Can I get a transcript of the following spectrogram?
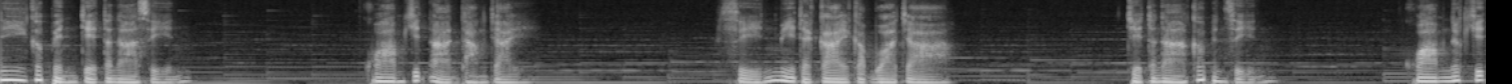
นี่ก็เป็นเจตนาศีล ความคิดอ่านทางใจ ศีลมีแต่กายกับวาจา เจตนาก็เป็นศีล ความนึกคิด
